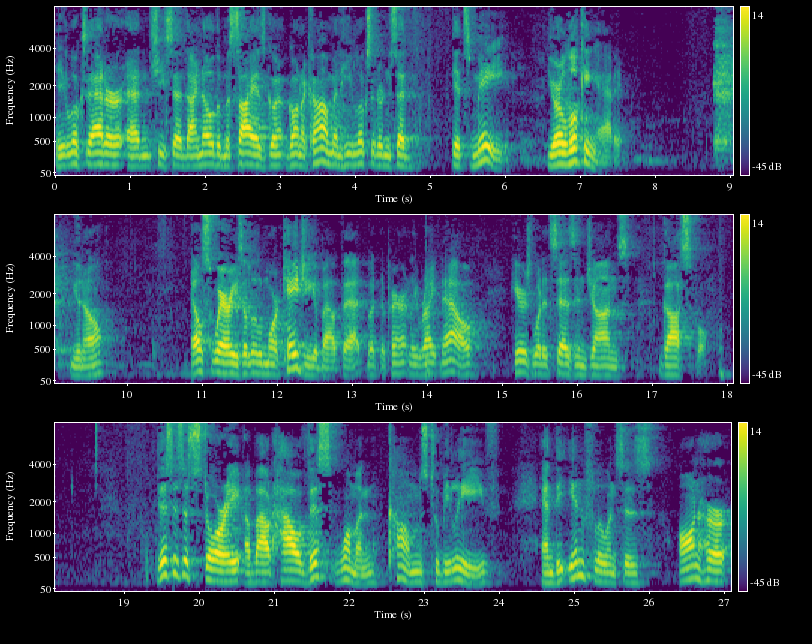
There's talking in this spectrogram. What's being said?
He looks at her and she said, I know the Messiah is going to come. And he looks at her and said, It's me. You're looking at him. You know? Elsewhere, he's a little more cagey about that, but apparently, right now, here's what it says in John's Gospel. This is a story about how this woman comes to believe and the influences on her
